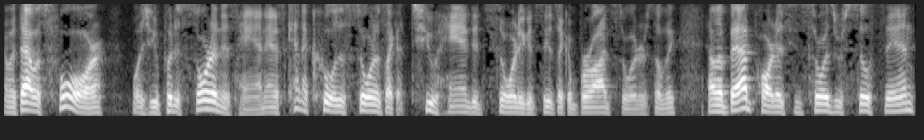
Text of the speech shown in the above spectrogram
And what that was for was you put a sword in his hand, and it's kind of cool. This sword is like a two-handed sword. You can see it's like a broadsword or something. Now, the bad part is these swords were so thin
